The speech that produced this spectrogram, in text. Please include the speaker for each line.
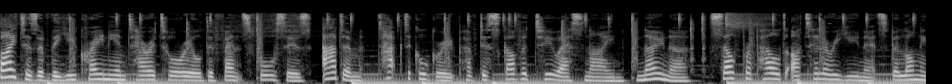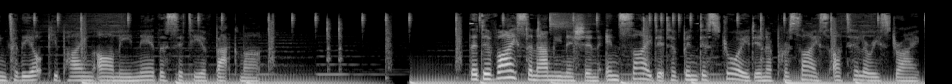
Speaker 1: Fighters of the Ukrainian Territorial Defense Forces Adam tactical group have discovered two S-9 Nona self-propelled artillery units belonging to the occupying army near the city of Bakhmut. The device and ammunition inside it have been destroyed in a precise artillery strike.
